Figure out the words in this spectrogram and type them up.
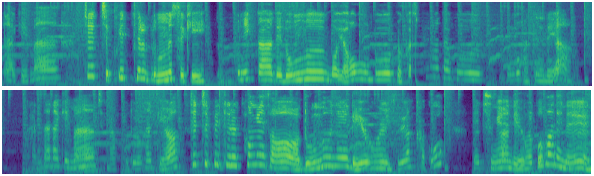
간단하게만 챗 GPT로 논문 쓰기 보니까 내 논문 뭐 영어 공부 몇 가지 필요하다고 본 것 같은데요. 간단하게만 제가 보도록 할게요. 챗GPT를 통해서 논문의 내용을 요약하고 네, 중요한 내용을 뽑아내는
